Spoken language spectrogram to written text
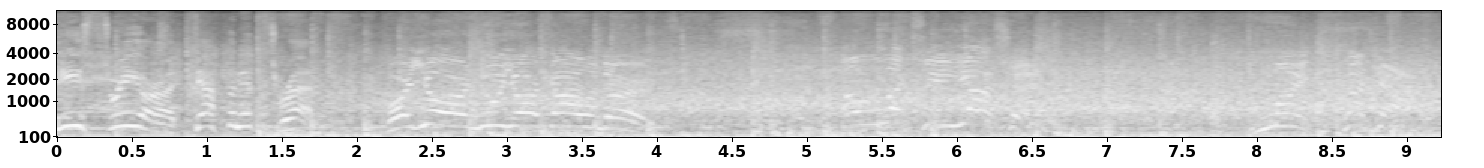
these three are a definite threat. For your New York Islanders, Alexei Yashin. Mike Peca.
